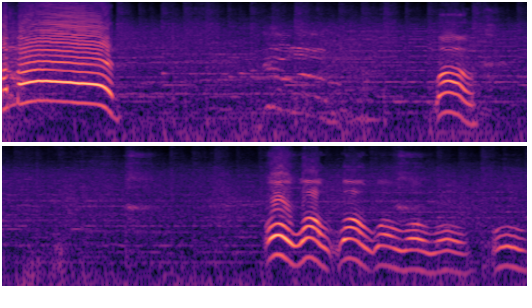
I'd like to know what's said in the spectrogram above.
원반! 와우. 오, 와우, 와우, 와우, 와우, 와우. 오,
